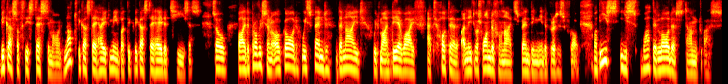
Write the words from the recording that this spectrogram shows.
because of this testimony, not because they hate me, but because they hated Jesus. So by the provision of God, we spent the night with my dear wife at hotel, and it was wonderful night spending in the presence of God. But this is what the Lord has done to us.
